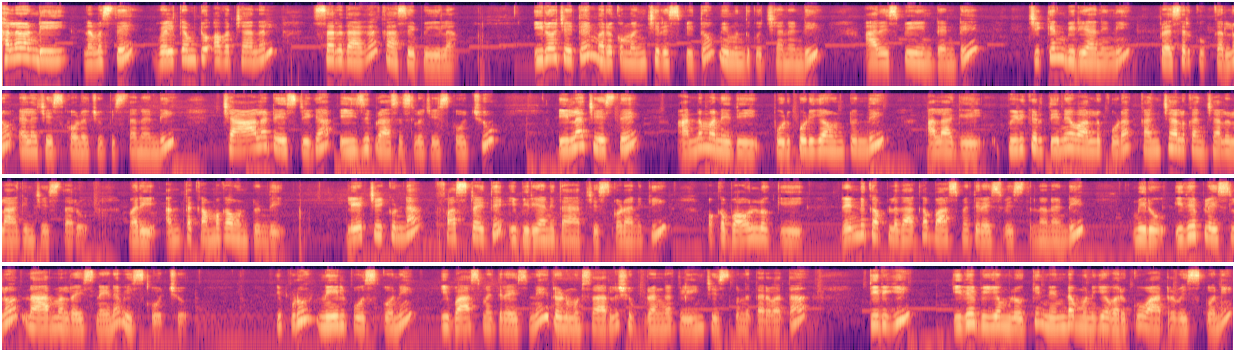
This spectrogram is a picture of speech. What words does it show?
Hello అండి నమస్తే. Welcome to our channel సరదాగా కాసేపు ఇలా. ఈరోజైతే మరొక మంచి రెసిపీతో మీ ముందుకు వచ్చానండి. ఆ రెసిపీ ఏంటంటే చికెన్ బిర్యానీని ప్రెషర్ కుక్కర్లో ఎలా చేసుకోవాలో చూపిస్తానండి. చాలా టేస్టీగా ఈజీ ప్రాసెస్లో చేసుకోవచ్చు. ఇలా చేస్తే అన్నం అనేది పొడి పొడిగా ఉంటుంది. అలాగే పిడికెడు తినే వాళ్ళు కూడా కంచాలు కంచాలు లాగించేస్తారు. మరి అంత కమ్మగా ఉంటుంది. లేట్ చేయకుండా ఫస్ట్ అయితే ఈ బిర్యానీ తయారు చేసుకోవడానికి ఒక బౌల్లోకి రెండు కప్పుల దాకా బాస్మతి రైస్ వేస్తున్నానండి. మీరు ఇదే ప్లేస్లో నార్మల్ రైస్నైనా వేసుకోవచ్చు. ఇప్పుడు నీళ్ళు పోసుకొని ఈ బాస్మతి రైస్ని రెండు మూడు సార్లు శుభ్రంగా క్లీన్ చేసుకున్న తర్వాత తిరిగి ఇదే బియ్యంలోకి నిండా మునిగే వరకు వాటర్ వేసుకొని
